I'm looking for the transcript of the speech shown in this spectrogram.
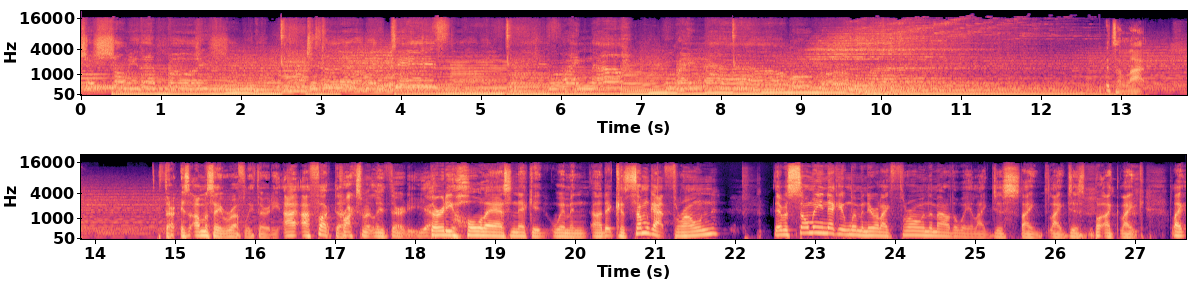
Just show me that booty. Just a little bit of titties. Right now, right now. It's a lot. Thir- it's, I'm gonna say roughly thirty. I, I fucked up. Approximately 30. Yeah. 30 whole ass naked women uh because some got thrown there was so many naked women they were like throwing them out of the way like just like like just like like like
